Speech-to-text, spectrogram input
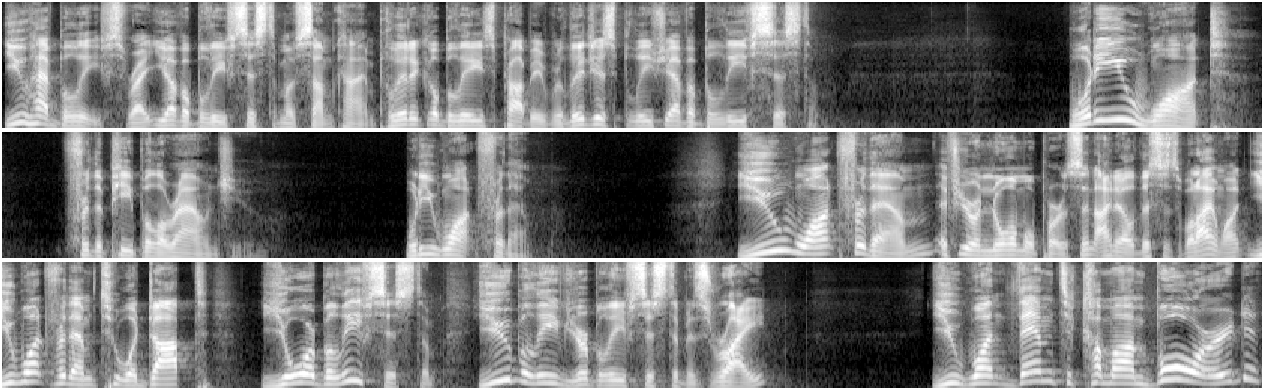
You have beliefs, right? You have a belief system of some kind. Political beliefs, probably religious beliefs, you have a belief system. What do you want for the people around you? What do you want for them? You want for them, if you're a normal person, I know this is what I want, you want for them to adopt your belief system. You believe your belief system is right. You want them to come on board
